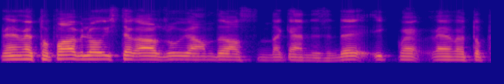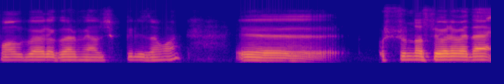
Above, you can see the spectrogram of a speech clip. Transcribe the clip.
Mehmet Topal bile o istek arzu uyandı aslında kendisinde. İlk Me- Mehmet Topal böyle görmeye alışık değiliz ama ee, şunu da söylemeden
